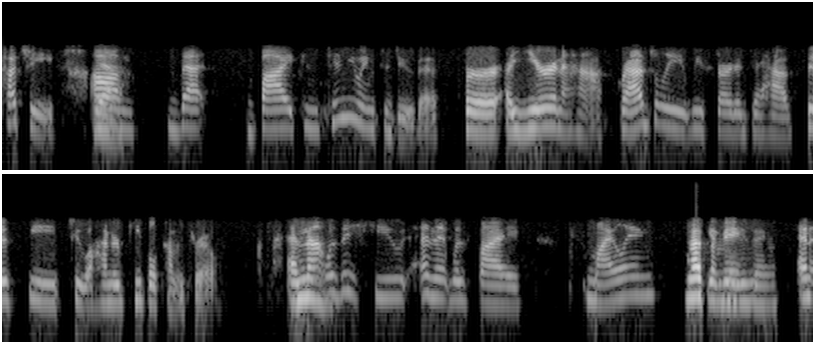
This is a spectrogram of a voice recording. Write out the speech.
touchy Yeah. um, that by continuing to do this for a year and a half, gradually we started to have 50 to 100 people come through. And that Mm. was a huge, and it was by smiling, That's giving, amazing. and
